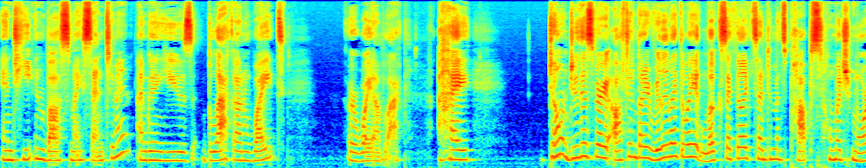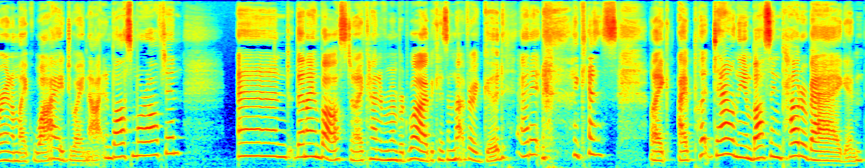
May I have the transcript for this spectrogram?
and heat emboss my sentiment. I'm going to use black on white or white on black. I don't do this very often, but I really like the way it looks. I feel like sentiments pop so much more, and I'm like, why do I not emboss more often? And then I embossed, and I kind of remembered why because I'm not very good at it, I guess. Like, I put down the embossing powder bag and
